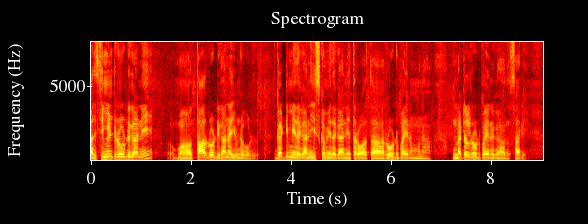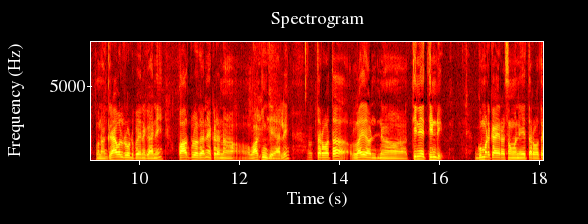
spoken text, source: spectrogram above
అది సిమెంట్ రోడ్డు కానీ తార్ రోడ్డు కానీ అయి ఉండకూడదు. గడ్డి మీద కానీ ఇసుక మీద కానీ తర్వాత రోడ్డు పైన మన మెటల్ రోడ్డు పైన సారీ మన గ్రావెల్ రోడ్డు పైన కానీ పార్కులో కానీ ఎక్కడైనా వాకింగ్ చేయాలి. తర్వాత లై తినే తిండి. గుమ్మడికాయ రసం అని తర్వాత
